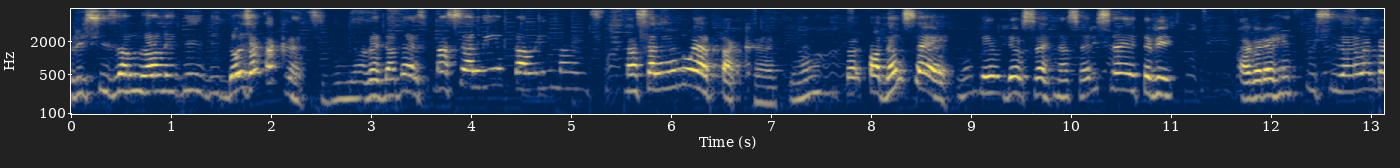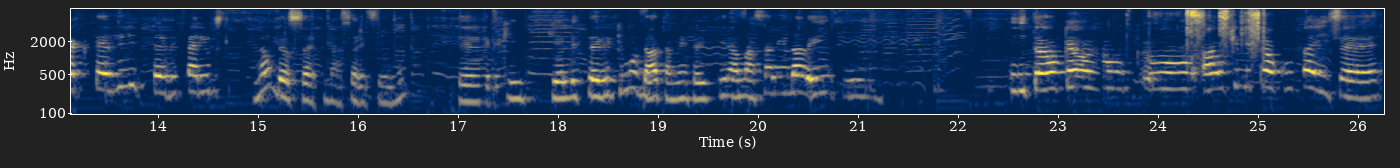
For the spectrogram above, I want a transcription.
precisamos ali de, de dois atacantes. Na verdade é essa. Marcelinho tá ali, mas Marcelinho não é atacante, né? Tá, tá dando certo, né? Deu, deu certo na série C, teve. Agora a gente precisa lembrar que teve, teve períodos que não deu certo na série C, né? É, que, que ele teve que mudar também, teve que tirar Marcelinho dali. que- Então, o eu, o, o que me preocupa é isso, é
